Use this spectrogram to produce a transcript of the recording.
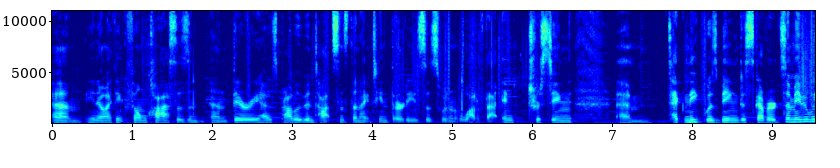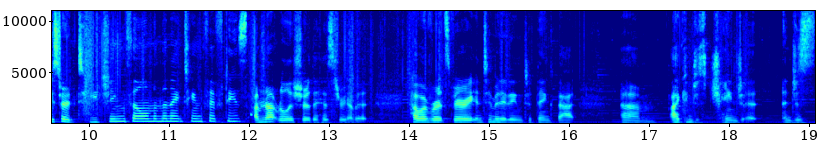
um, you know, I think film classes and, and, theory has probably been taught since the 1930s is when a lot of that interesting um, technique was being discovered. So maybe we started teaching film in the 1950s. I'm not really sure the history of it. However, it's very intimidating to think that um, I can just change it and just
